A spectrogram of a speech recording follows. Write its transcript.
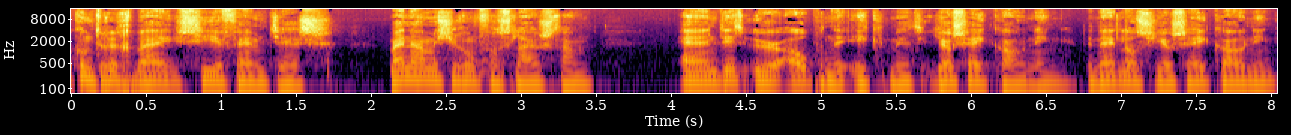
Welkom terug bij CFM Jazz. Mijn naam is Jeroen van Sluisdam. En dit uur opende ik met José Koning. De Nederlandse José Koning.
